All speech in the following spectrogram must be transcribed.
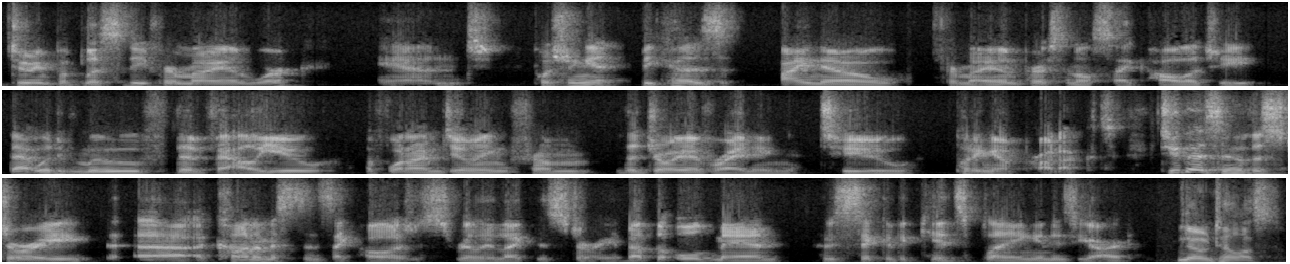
doing publicity for my own work and pushing it because I know from my own personal psychology that would move the value of what I'm doing from the joy of writing to putting out product. Do you guys know the story? Uh, economists and psychologists really like this story about the old man who's sick of the kids playing in his yard. No, tell us.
